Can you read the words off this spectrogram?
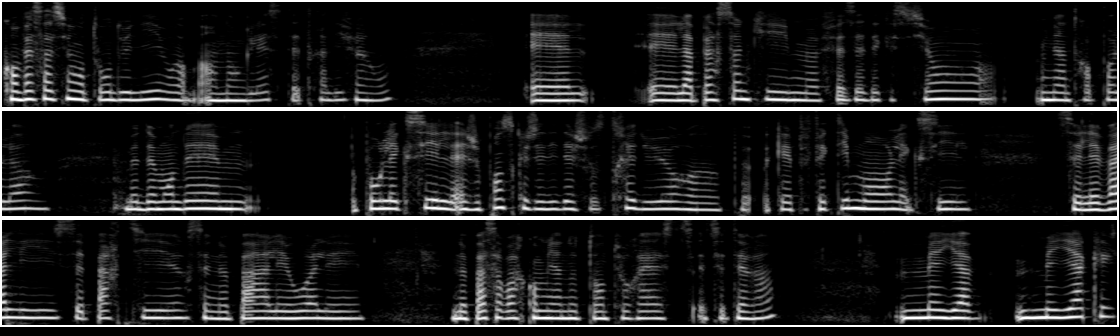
conversation autour du livre en anglais, c'était très différent. Et, et la personne qui me faisait des questions, une anthropologue, me demandait hum, pour l'exil, et je pense que j'ai dit des choses très dures, euh, qu'effectivement, l'exil, c'est les valises, c'est partir, c'est ne pas aller où aller, ne pas savoir combien de temps tu restes, etc. Mais il y a, mais il y a, quel-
